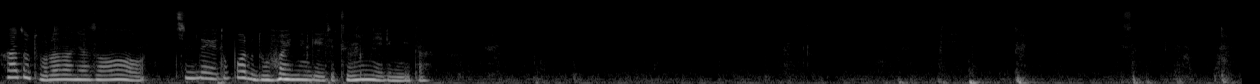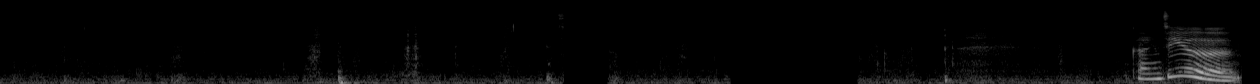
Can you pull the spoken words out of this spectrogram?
하도 돌아다녀서 침대에 똑바로 누워있는 게 이제 드문 일입니다. 강지윤.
